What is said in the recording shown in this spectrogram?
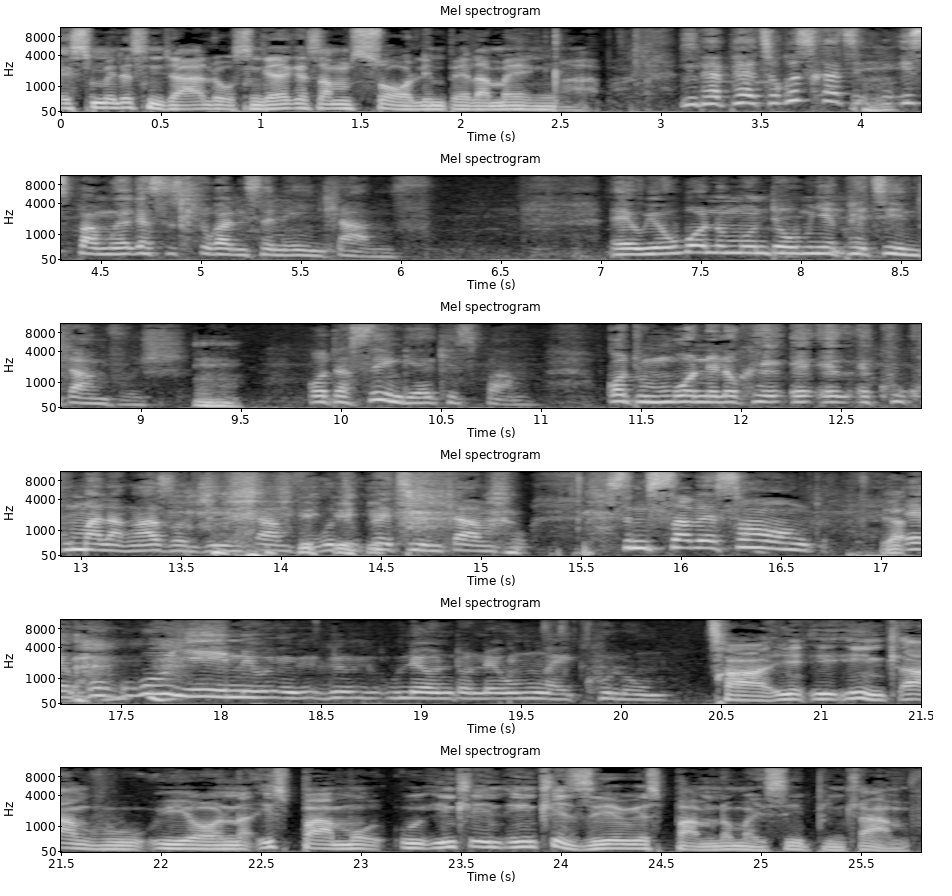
Esimele sinjalo singeke samsola impela mayenqaba Mphephetho kwesikhathi isibhamu ngeke sisihlukanise nezinhlamvu. Eh uyobona umuntu omunye phethe inhlamvu nje. Kodwa singekho isibhamu. Kodwa umbone lokho e- e- ekhukhumala ngazo nje inhlamvu ukuthi uphethe inhlamvu. Simsabe sonke. Eh ku- kuyini eh, leyo nto leyo ungayikhuluma? cha inhlamvu yona isibhamu inhliziyo yesibhamu noma isiphi inhlamvu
